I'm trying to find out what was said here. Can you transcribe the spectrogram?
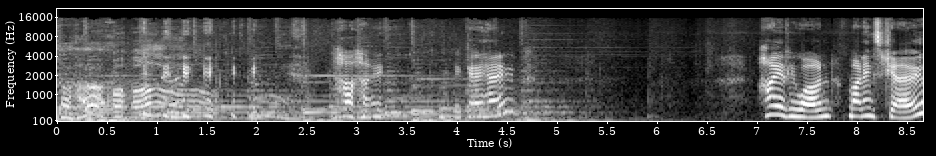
Hi. You okay, Hope? Hi, everyone. My name's Jo,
